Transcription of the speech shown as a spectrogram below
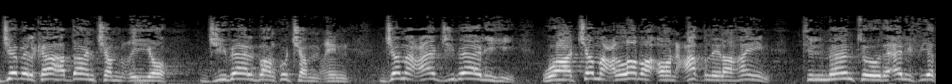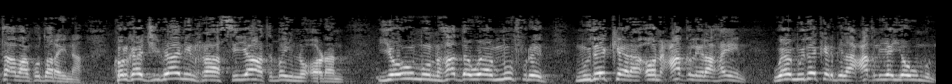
Jebelkaa haddaan jamciyo jibaal baan ku jamcin. Jamaca jibaalihi waa jamac laba oon caqli lahayn. Tilmaantooda alif iyo ta baan ku daraynaa kolkaa jibaalin raasiyaat baynu odhan yowmun hadda waa mufrad mudakera oon caqli lahayn. Waa mudaker bilaa caqliya yowmun.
